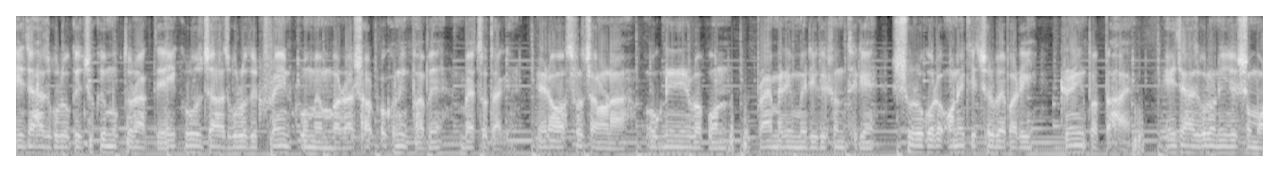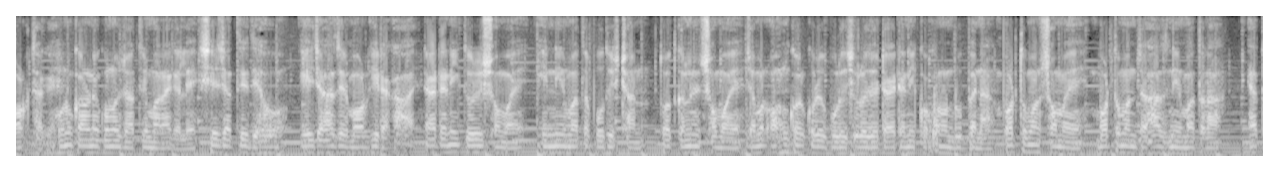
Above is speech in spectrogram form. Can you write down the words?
এই জাহাজগুলোকে ঝুঁকিমুক্ত রাখতে এই ক্রুজ জাহাজগুলোতে ট্রেন ক্রু মেম্বাররা সার্বক্ষণিকভাবে ব্যস্ত থাকে এরা অস্ত্র চালনা, অগ্নি নির্বাপন প্রাইমারি মেডিকেশন থেকে শুরু করে অনেক কিছুর ব্যাপারেই ট্রেনিং প্রাপ্ত হয় এই জাহাজগুলো নিজস্ব মর্গ থাকে। কোনো কারণে কোনো যাত্রী মারা গেলে সেই যাত্রী দেহ এই জাহাজের মর্গই রাখা হয়। টাইটানিক তৈরির সময় এই নির্মাতা প্রতিষ্ঠান তৎকালীন সময়ে যেমন অহংকার করে বলেছিল যে টাইটানিক কখনো ডুববে না। বর্তমান সময়ে বর্তমান জাহাজ নির্মাতারা এত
